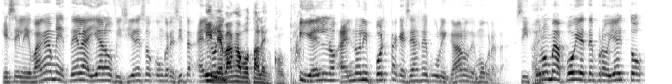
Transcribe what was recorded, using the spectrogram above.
que se le van a meter ahí a la oficina esos congresistas. Él Y no le van a votar en contra. y él no, a él no le importa que seas republicano o demócrata. Si tú no me apoyas este proyecto,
